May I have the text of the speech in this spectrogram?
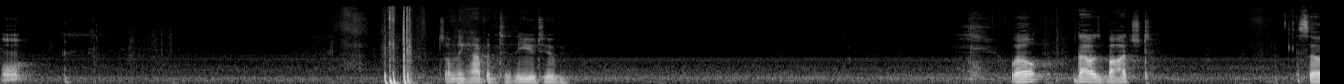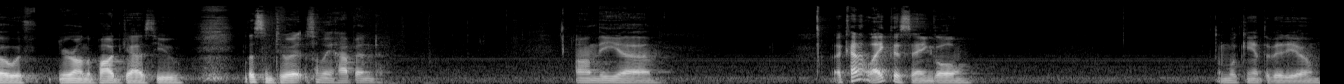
Oh. Something happened to the YouTube. Well, that was botched. So if you're on the podcast, you listen to it. Something happened on the. Uh, I kind of like this angle. I'm looking at the video.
